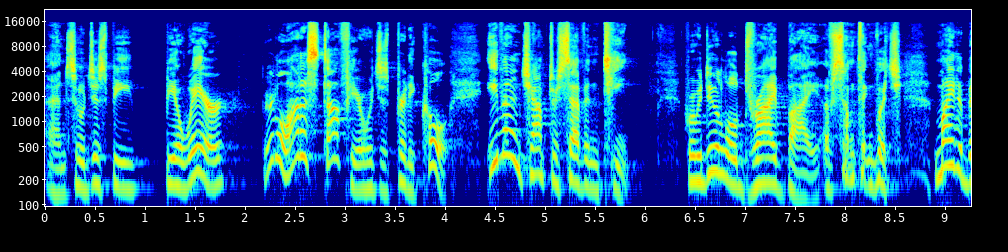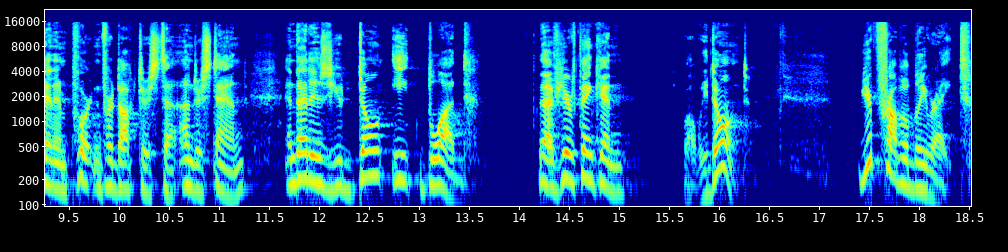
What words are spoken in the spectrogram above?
And so just be, be aware. There's a lot of stuff here, which is pretty cool. Even in chapter 17, where we do a little drive by of something which might have been important for doctors to understand, and that is you don't eat blood. Now, if you're thinking, well, we don't, you're probably right.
